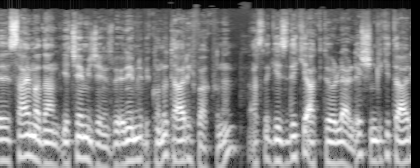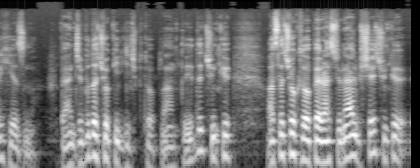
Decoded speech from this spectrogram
E, saymadan geçemeyeceğimiz ve önemli bir konu Tarih Vakfı'nın aslında gezideki aktörlerle şimdiki tarih yazımı. Bence bu da çok ilginç bir toplantıydı. Çünkü aslında çok da operasyonel bir şey. Çünkü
